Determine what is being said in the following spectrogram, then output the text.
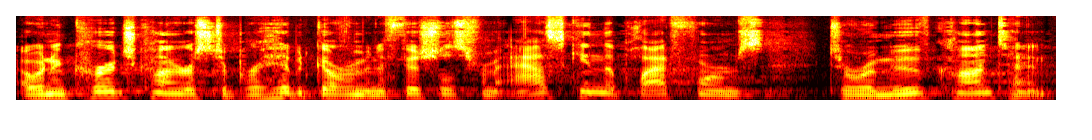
I would encourage Congress to prohibit government officials from asking the platforms to remove content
